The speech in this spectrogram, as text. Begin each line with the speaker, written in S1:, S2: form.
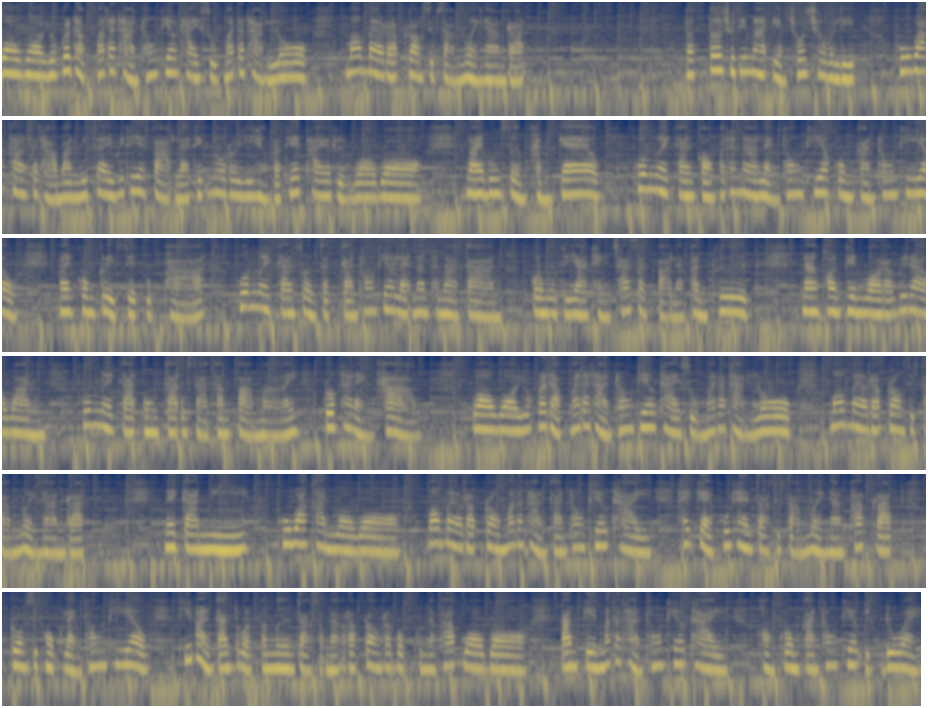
S1: ววยกระดับมาตรฐานท่องเที่ยวไทยสู่มาตรฐานโลก มอบใบรับรอง 13 หน่วยงานรัฐ ดรชุติมาเอี่ยมโชติชวลิต ผู้ว่าการสถาบันวิจัยวิทยาศาสตร์และเทคโนโลยีแห่งประเทศไทยหรือววนายบุญเสริมขันแก้ว ผู้อำนวยการกองพัฒนาแหล่งท่องเที่ยวกรมการท่องเที่ยว นายคมกริตเศษฐบุกผา ผู้อำนวยการส่วนจัดการท่องเที่ยวและนันทนาการ กรมอุทยานแห่งชาติสัตว์ป่าและพันธุ์พืช นางพรเพนวรวิราวัน ผู้อำนวยการองค์การอุตสาหกรรมป่าไม้ ร่วมแถลงข่าวววยกระดับมาตรฐานท่องเที่ยวไทยสู่มาตรฐานโลก มอบใบรับรอง 13 หน่วยงานรัฐ ในการนี้ผู้ว่าการวอวมอบใบรับรองมาตรฐานการท่องเที่ยวไทย ให้แก่ผู้แทนจาก 13 หน่วยงานภาครัฐ รวม 16 แหล่งท่องเที่ยว ที่ผ่านการตรวจประเมินจากสำนักรับรองระบบคุณภาพวอวตามเกณฑ์มาตรฐานท่องเที่ยวไทย ของกรมการท่องเที่ยวอีกด้วย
